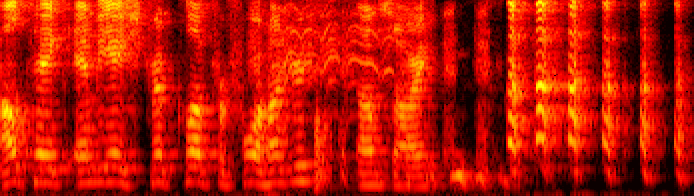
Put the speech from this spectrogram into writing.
I'll take NBA strip club for 400. I'm sorry.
